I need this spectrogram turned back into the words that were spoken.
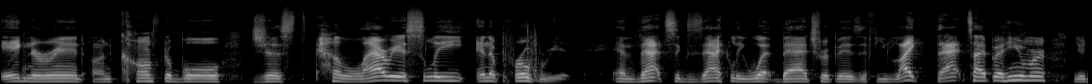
ignorant, uncomfortable, just hilariously inappropriate. And that's exactly what Bad Trip is. If you like that type of humor, you're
